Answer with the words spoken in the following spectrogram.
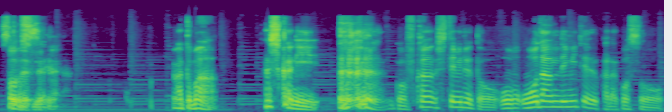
そうですね。あとまあ、確かに こう俯瞰してみるとお横断で見てるからこそ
